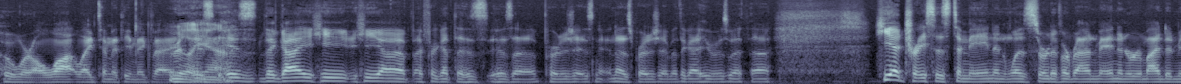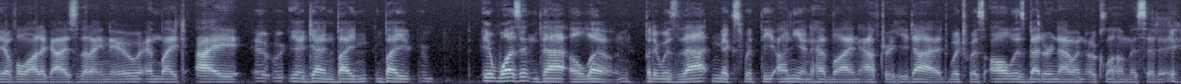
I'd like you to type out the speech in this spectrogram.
who were a lot like Timothy McVeigh. Really, his, yeah. his the guy he he uh, I forget the, his his uh, protege's name, not his protege, but the guy he was with. Uh, he had traces to Maine and was sort of around Maine and reminded me of a lot of guys that I knew. And like I, again, by by, it wasn't that alone, but it was that mixed with the Onion headline after he died, which was "All is better now in Oklahoma City,"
